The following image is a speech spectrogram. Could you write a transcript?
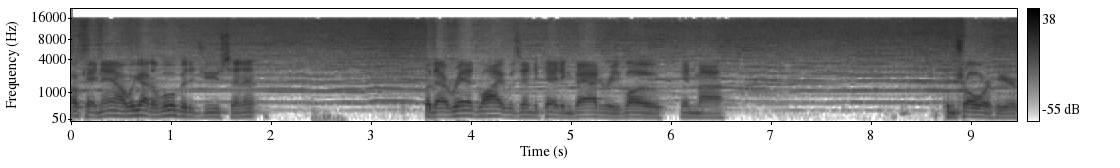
Okay, now we got a little bit of juice in it. But that red light was indicating battery low in my controller here.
